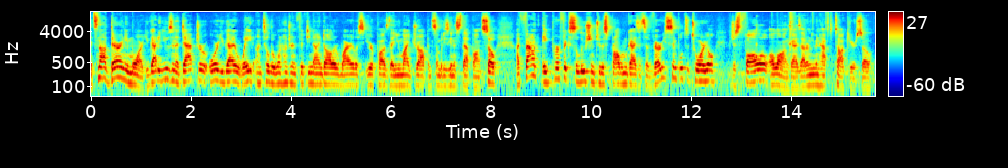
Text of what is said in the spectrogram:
It's not there anymore. You got to use an adapter or you got to wait until the $159 wireless earpods that you might drop and somebody's going to step on. So I found a perfect solution to this problem guys. It's a very simple tutorial. Just follow along, guys. I don't even have to talk here. So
